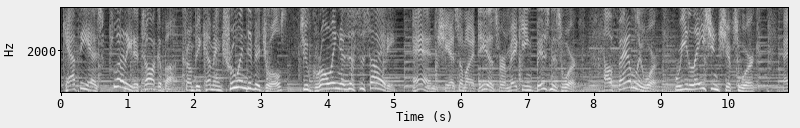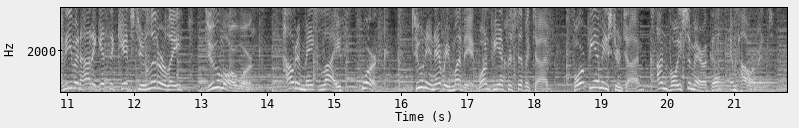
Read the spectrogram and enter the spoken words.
Kathy has plenty to talk about, from becoming true individuals to growing as a society. And she has some ideas for making business work, a family work, relationships work, and even how to get the kids to literally do more work. How to make life work. Tune in every Monday at 1 p.m. Pacific Time, 4 p.m. Eastern Time on Voice America Empowerment.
